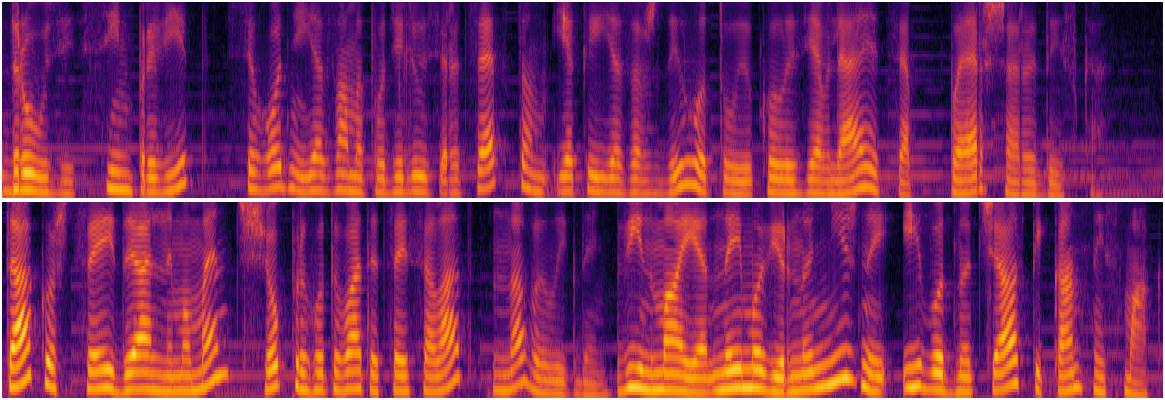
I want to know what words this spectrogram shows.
Друзі, всім привіт! Сьогодні я з вами поділюсь рецептом, який я завжди готую, коли з'являється перша редиска. Також це ідеальний момент, щоб приготувати цей салат на Великдень. Він має неймовірно ніжний і водночас пікантний смак.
